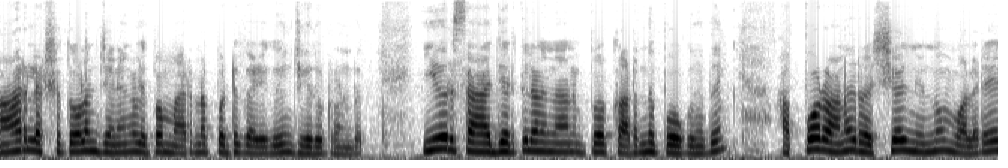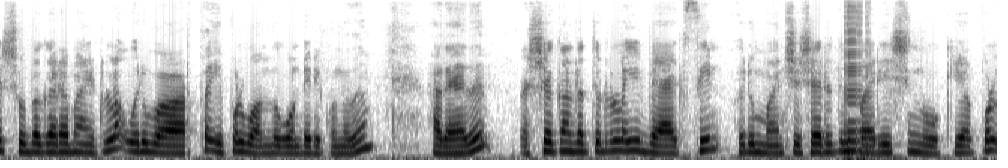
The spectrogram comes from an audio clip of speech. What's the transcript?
ആറ് ലക്ഷത്തോളം ജനങ്ങൾ ഇപ്പോൾ മരണപ്പെട്ട് കഴിയുകയും ചെയ്തിട്ടുണ്ട്. ഈ ഒരു സാഹചര്യത്തിലാണ് ഞാൻ ഇപ്പോൾ കടന്നു പോകുന്നത്. അപ്പോഴാണ് റഷ്യയിൽ നിന്നും വളരെ ശുഭകരമായിട്ടുള്ള ഒരു വാർത്ത ഇപ്പോൾ വന്നുകൊണ്ടിരിക്കുന്നത്. അതായത് റഷ്യ കണ്ടെത്തിയിട്ടുള്ള ഈ വാക്സിൻ ഒരു മനുഷ്യ ശരീരത്തിൽ പരീക്ഷിച്ച് നോക്കിയപ്പോൾ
